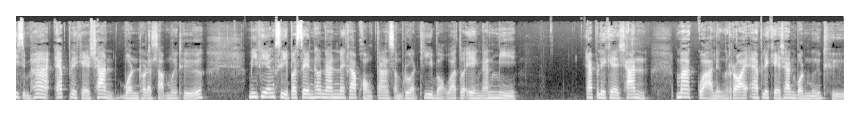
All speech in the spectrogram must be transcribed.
25 แอปพลิเคชัน บนโทรศัพท์มือถือ มีเพียง 4%เท่านั้นนะครับของการสำรวจที่บอกว่าตัวเองนั้นมีแอปพลิเคชันมากกว่า 100 แอปพลิเคชันบนมือถือ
